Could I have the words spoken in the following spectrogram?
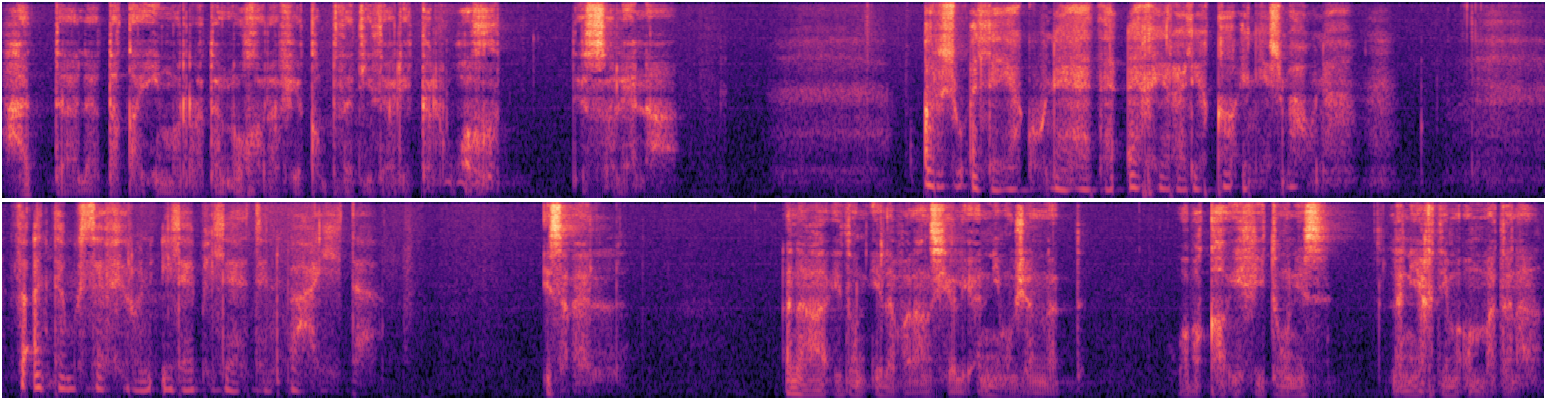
حتى لا تقعي مرة أخرى في قبضة ذلك الوقت. الصلينا أرجو ألا يكون هذا آخر لقاء يجمعنا. فأنت مسافر إلى بلاد بعيدة. إيزابيل أنا عائد إلى فرنسا لأني مجند وبقائي في تونس لن يخدم أمتنا.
